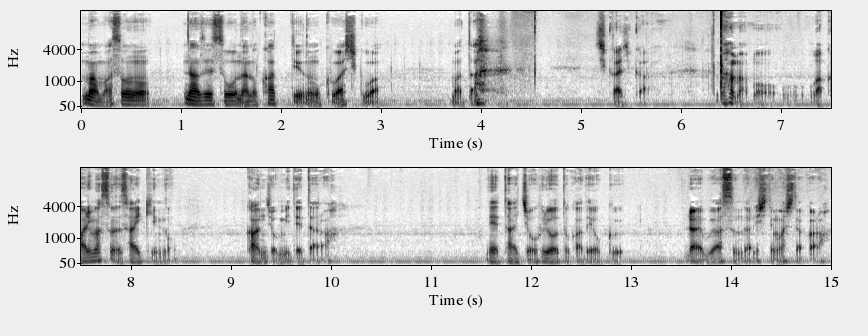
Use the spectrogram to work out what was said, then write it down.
まあまあそのなぜそうなのかっていうのも詳しくはまた 近々。まあまあもう分かりますよね最近の。感情見てたら。ね体調不良とかでよくライブ休んだりしてましたから。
